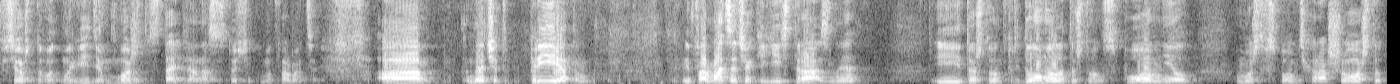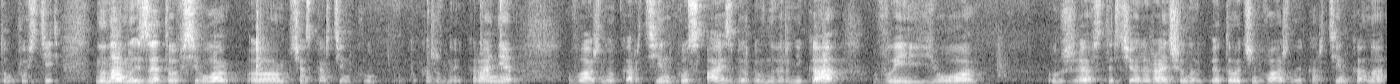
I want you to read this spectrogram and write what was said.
все, что вот мы видим, может стать для нас источником информации. А, значит, при этом информация о человеке есть разная. И то, что он придумал, то, что он вспомнил, он может вспомнить хорошо, что-то упустить. Но нам из этого всего, э, сейчас картинку покажу на экране, важную картинку с айсбергом. Наверняка вы ее уже встречали раньше, но это очень важная картинка. Она,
